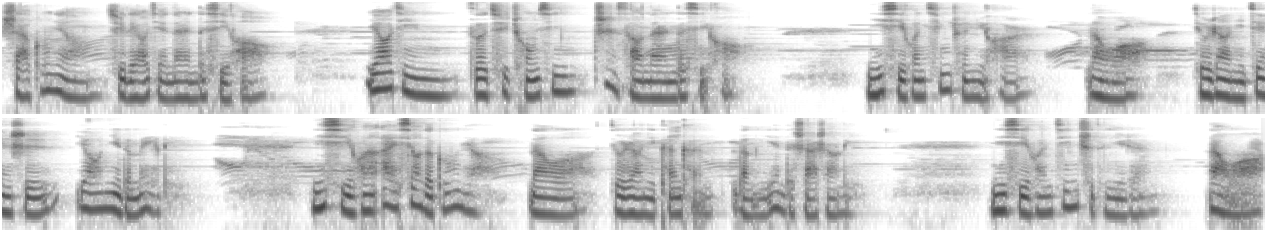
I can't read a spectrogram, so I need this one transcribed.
傻姑娘去了解男人的喜好，妖精则去重新制造男人的喜好。你喜欢清纯女孩，那我就让你见识妖孽的魅力；你喜欢爱笑的姑娘，那我就让你看看冷艳的杀伤力。你喜欢矜持的女人，那我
